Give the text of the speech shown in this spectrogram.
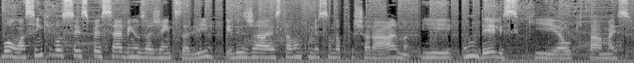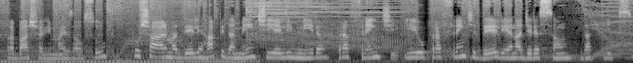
Bom, assim que vocês percebem os agentes ali, eles já estavam começando a puxar a arma e um deles, que é o que tá mais para baixo ali, mais ao sul, puxa a arma dele rapidamente e ele mira para frente e o para frente dele é na direção da Trixie.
